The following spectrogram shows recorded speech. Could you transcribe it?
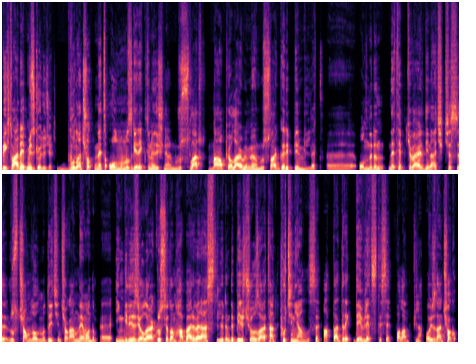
büyük ihtimal rap müzik ölecek. Buna çok net olmamız gerektiğini düşünüyorum. Ruslar ne yapıyorlar bilmiyorum. Ruslar garip bir millet. Ee, onların ne tepki verdiğini açıkçası Rusçamda olmadığı için çok anlayamadım. Ee, İngilizce olarak Rusya'dan haber veren sitelerinde birçoğu zaten Putin yanlısı. Hatta direkt devlet sitesi falan filan. O yüzden çok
